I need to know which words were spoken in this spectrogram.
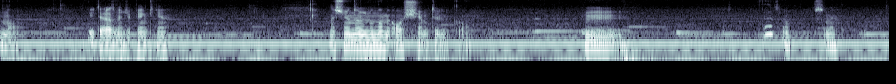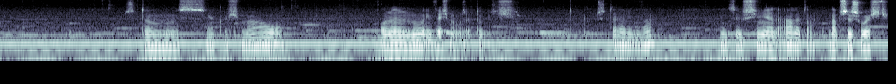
No. I teraz będzie pięknie. Nasiona lnu mamy 8 tylko. Hmm. No to w sumie. Czy to jest jakoś mało? Pole lnu i weźmy może tu gdzieś. 4, 2. Więc już się nie da, ale to na przyszłość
